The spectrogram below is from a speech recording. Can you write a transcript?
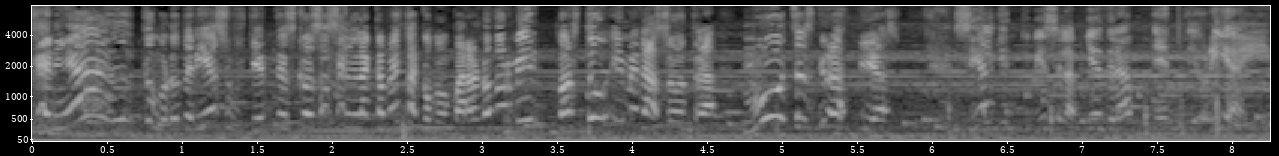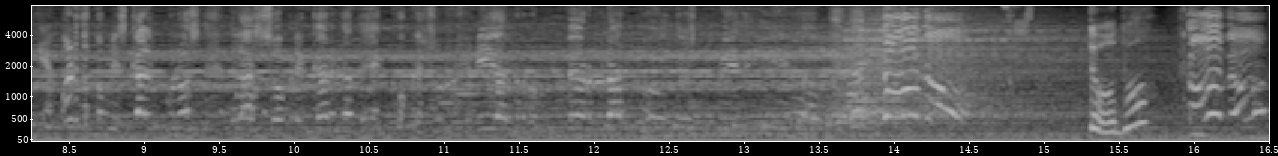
¡Genial! Como no tenía suficientes cosas en la cabeza como para no dormir, vas tú y me das otra. Muchas gracias. Si alguien tuviese la piedra, en teoría y de acuerdo con mis cálculos, la sobrecarga de eco que surgiría al romperla lo destruiría. ¡Todo! ¿Todo? ¿Todo?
